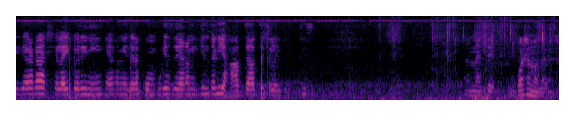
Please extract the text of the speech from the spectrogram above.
এই জায়গাটা সেলাই করিনি এখন এই জায়গাটা কম পড়েছে এখন এখানে দাঁড়িয়ে হাত দিয়ে হাত সেলাই করতেছি। বসানো যাবে না।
